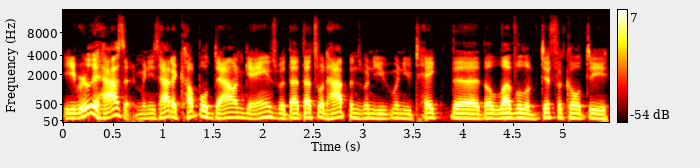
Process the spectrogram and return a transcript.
he really hasn't. I mean, he's had a couple down games, but that that's what happens when you when you take the the level of difficulty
